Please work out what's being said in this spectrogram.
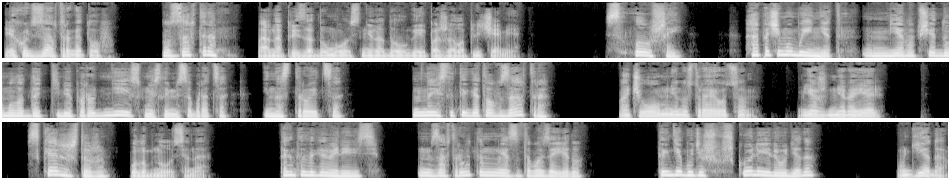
Я хоть завтра готов». «Ну, завтра?» Она призадумалась ненадолго и пожала плечами. «Слушай, а почему бы и нет? Я вообще думала дать тебе пару дней с мыслями собраться и настроиться. Но если ты готов завтра...» «А чего мне настраиваться? Я же не рояль». «Скажешь тоже», — улыбнулась она. «Тогда договорились. Завтра утром я за тобой заеду. Ты где будешь, в школе или у деда?» «У деда.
